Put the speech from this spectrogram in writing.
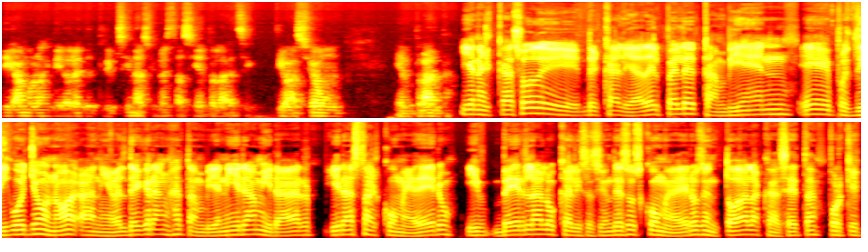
digamos, los inhibidores de tripsina si no está haciendo la desactivación en planta. Y en el caso de, calidad del pellet, también, eh, pues digo yo, ¿no? A nivel de granja, también ir a mirar, ir hasta el comedero y ver la localización de esos comederos en toda la caseta, porque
